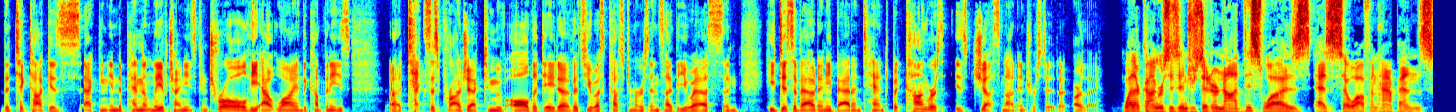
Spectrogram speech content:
that TikTok is acting independently of Chinese control. He outlined the company's uh, Texas project to move all the data of its U.S. customers inside the U.S., and he disavowed any bad intent. But Congress is just not interested, are they? Whether Congress is interested or not, this was, as so often happens,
